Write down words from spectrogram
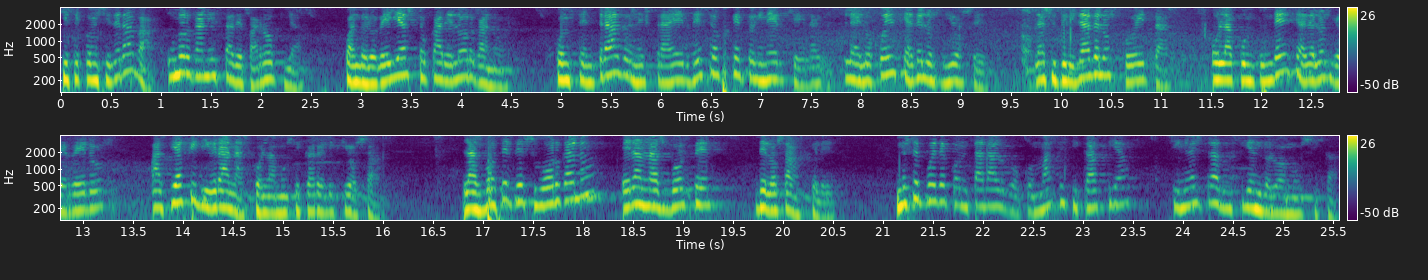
que se consideraba un organista de parroquia, cuando lo veías tocar el órgano concentrado en extraer de ese objeto inerte la, elocuencia de los dioses, la sutilidad de los poetas o la contundencia de los guerreros, hacía filigranas con la música religiosa. Las voces de su órgano eran las voces de los ángeles. No se puede contar algo con más eficacia si no es traduciéndolo a música.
